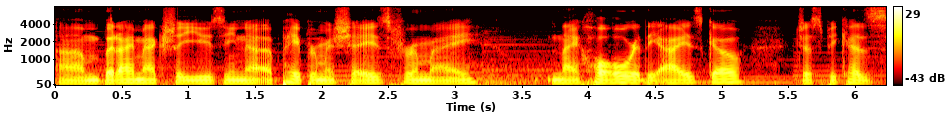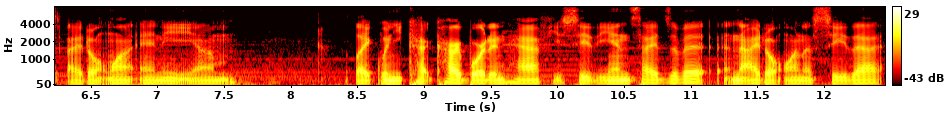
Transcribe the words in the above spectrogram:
Um, but I'm actually using uh, paper maches for my my hole where the eyes go, just because I don't want any. Um, like when you cut cardboard in half, you see the insides of it, and I don't want to see that.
